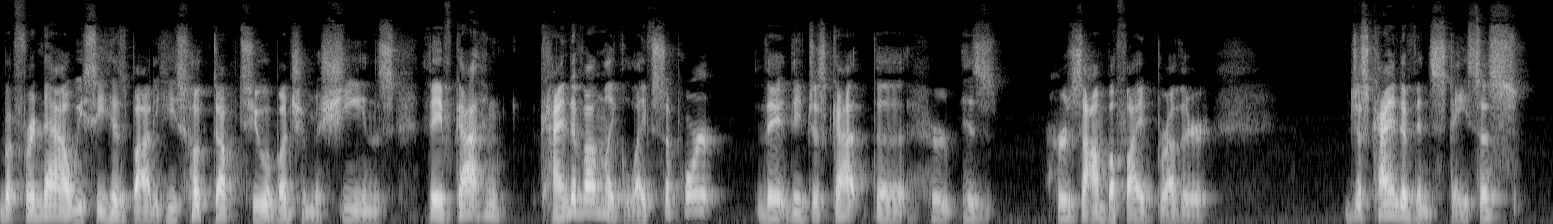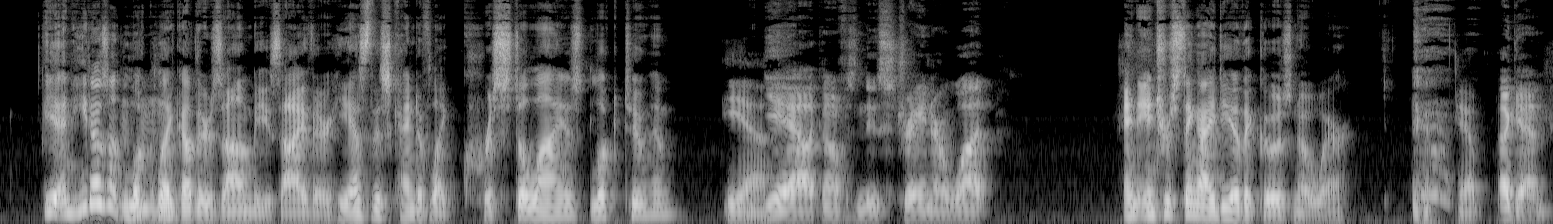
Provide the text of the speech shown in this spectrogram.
but for now, we see his body. He's hooked up to a bunch of machines. They've got him kind of on like life support. They they've just got the her his her zombified brother just kind of in stasis. Yeah, and he doesn't look Mhm. like other zombies either. He has this kind of like crystallized look to him. Yeah. Yeah, like I don't know if it's a new strain or what. An interesting idea that goes nowhere. Yep. Again,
